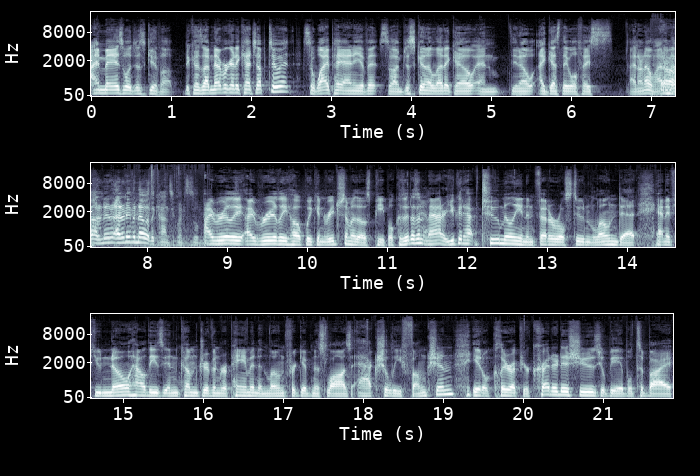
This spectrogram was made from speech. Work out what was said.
I may as well just give up because I'm never going to catch up to it. So why pay any of it? So I'm just going to let it go. And, you know, I guess they will face I don't know. I don't, uh, know. I don't, I don't even know what the consequences will be. I really, I really hope we can reach some of those people because it doesn't yeah. matter. You could have two million in federal student loan debt, and if you know how these income-driven repayment and loan forgiveness laws actually function, it'll clear up your credit issues. You'll be able to buy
